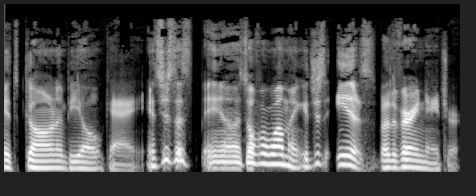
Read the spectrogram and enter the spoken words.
it's gonna be okay. It's just as you know, it's overwhelming. It just is by the very nature.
